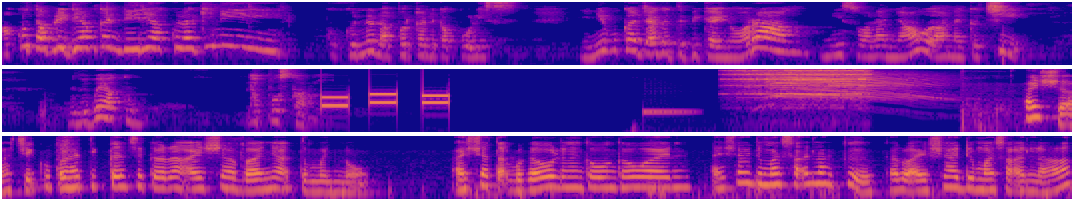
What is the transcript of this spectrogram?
Aku tak boleh diamkan diri aku lagi ni. Aku kena laporkan dekat polis. Ini bukan jaga tepi kain orang. Ni soalan nyawa anak kecil. Lebih baik aku lapor sekarang. Aisyah, cikgu perhatikan sekarang Aisyah banyak termenung. Aisyah tak bergaul dengan kawan-kawan. Aisyah ada masalah ke? Kalau Aisyah ada masalah,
